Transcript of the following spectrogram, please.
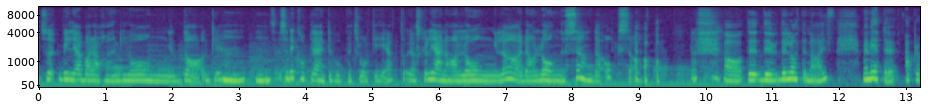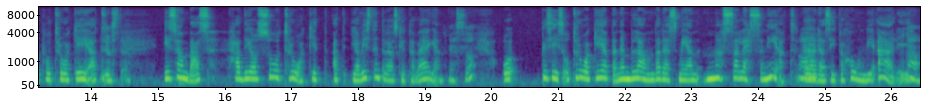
så vill jag bara ha en lång dag. mm, mm. Så, så det kopplar jag inte ihop med tråkighet. Och jag skulle gärna ha en lång lördag och en lång söndag också. Ja, det, det, det låter nice. Men vet du, apropå tråkighet. Just det. I söndags hade jag så tråkigt att jag visste inte vad jag skulle ta vägen. Jaså? Och, precis, och tråkigheten den blandades med en massa ledsenhet Ja. över den situation vi är i. Ja.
